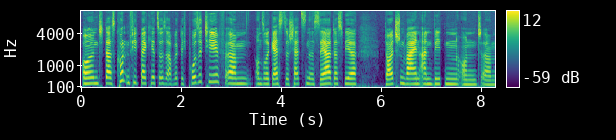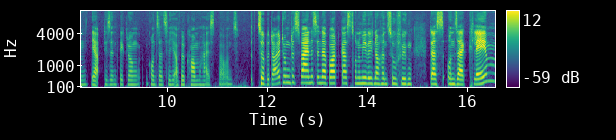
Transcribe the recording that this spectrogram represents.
Und das Kundenfeedback hierzu ist auch wirklich positiv. Ähm, unsere Gäste schätzen es sehr, dass wir deutschen Wein anbieten und ähm, ja, diese Entwicklung grundsätzlich auch willkommen heißt bei uns. Zur Bedeutung des Weines in der Bordgastronomie will ich noch hinzufügen, dass unser Claim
